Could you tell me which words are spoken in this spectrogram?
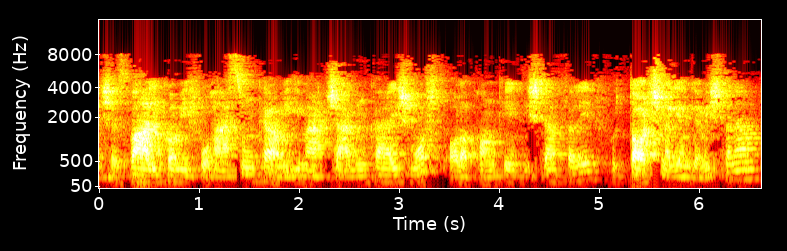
és ez válik a mi fohászunká, a mi imádságunká is most, alaphangként Isten felé, hogy tarts meg engem Istenem,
